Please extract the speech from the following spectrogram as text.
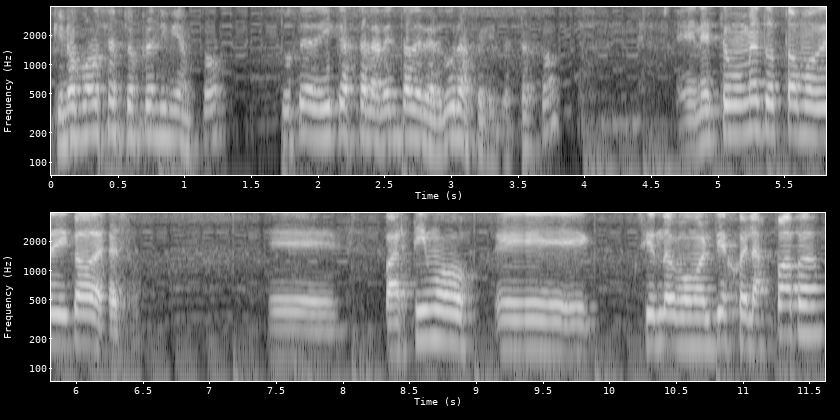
que no conocen tu emprendimiento, tú te dedicas a la venta de verduras, Felipe, ¿cierto? En este momento estamos dedicados a eso. Eh, partimos eh, siendo como el viejo de las papas,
